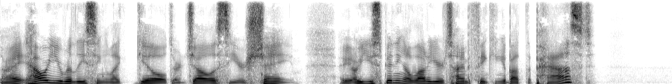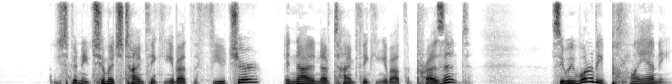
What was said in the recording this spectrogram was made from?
All right. How are you releasing like guilt or jealousy or shame? Are you spending a lot of your time thinking about the past? Are you spending too much time thinking about the future and not enough time thinking about the present? See, we want to be planning.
